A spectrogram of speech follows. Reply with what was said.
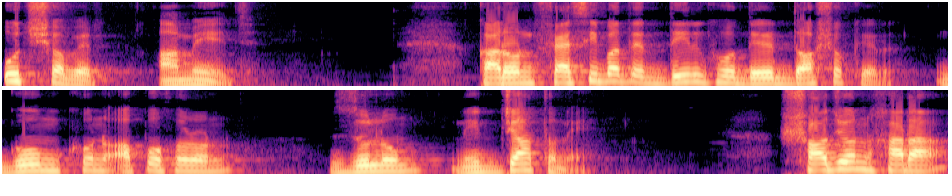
উৎসবের আমেজ। কারণ ফ্যাসিবাদের দীর্ঘ দেড় দশকের গুম, খুন, অপহরণ, জুলুম, নির্যাতনে স্বজনহারা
